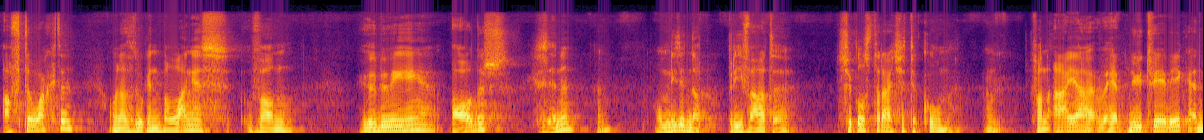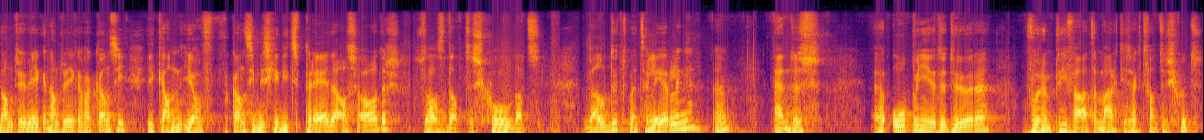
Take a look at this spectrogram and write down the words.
af te wachten, omdat het ook in het belang is van huurbewegingen, ouders, gezinnen, om niet in dat private sukkelstraatje te komen. Van, ah ja, we hebben nu twee weken en dan twee weken en dan twee weken vakantie. Je kan je vakantie misschien niet spreiden als ouder, zoals dat de school dat wel doet met de leerlingen. Hè? En dus uh, open je de deuren voor een private markt die zegt van het is goed,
